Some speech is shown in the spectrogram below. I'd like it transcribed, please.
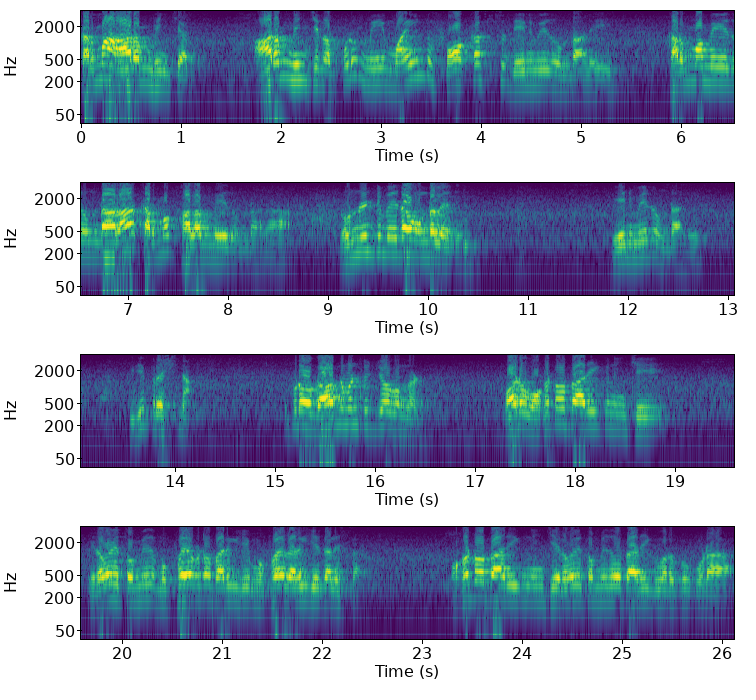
కర్మ ఆరంభించారు. ఆరంభించినప్పుడు మీ మైండ్ ఫోకస్ దేని మీద ఉండాలి? కర్మ మీద ఉండాలా? కర్మ ఫలం మీద ఉండాలా? రెండింటి మీద ఉండలేదు. దేని మీద ఉండాలి? ఇది ప్రశ్న. ఇప్పుడు ఒక గవర్నమెంట్ ఉద్యోగం ఉన్నాడు. వాడు ఒకటో తారీఖు నుంచి ఇరవై తొమ్మిది ముప్పై ఒకటో తారీఖు ముప్పై తారీఖు జీతాలు ఇస్తారు. ఒకటో తారీఖు నుంచి ఇరవై తొమ్మిదో తారీఖు వరకు కూడా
